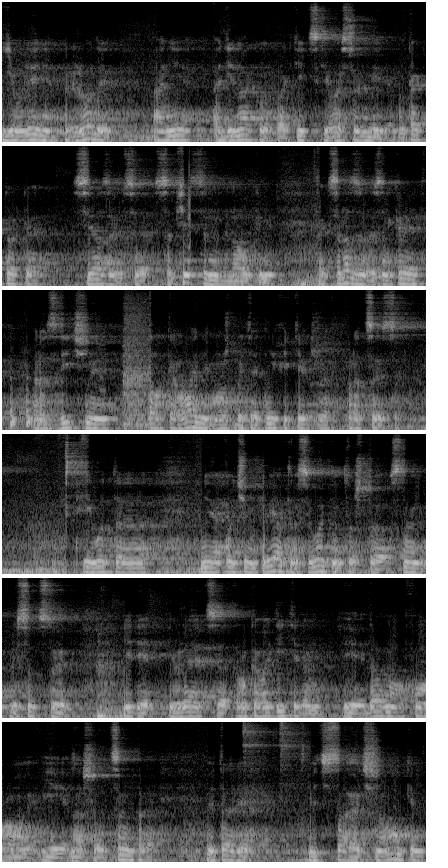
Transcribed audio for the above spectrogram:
явлениям природы, они одинаковы практически во всем мире. Но как только связываемся с общественными науками, так сразу возникают различные толкования, может быть, от них и тех же процессов. И вот мне очень приятно сегодня то, что с нами присутствует или является руководителем и данного форума, и нашего центра Виталий Вячеславович Наумкин,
